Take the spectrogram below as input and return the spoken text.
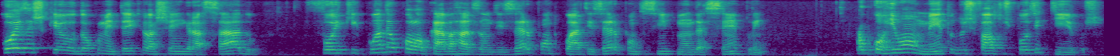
Coisas que eu documentei que eu achei engraçado foi que quando eu colocava a razão de 0.4 e 0.5 no undersampling, ocorria um aumento dos falsos positivos.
